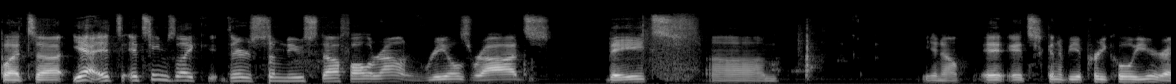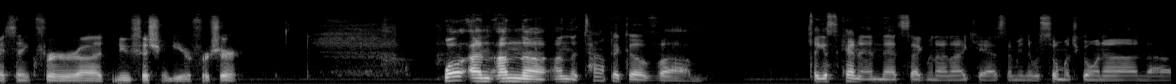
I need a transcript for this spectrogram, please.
But uh, yeah, it it seems like there's some new stuff all around: reels, rods, baits. Um, you know, it, it's going to be a pretty cool year, I think, for uh, new fishing gear for sure. Well, on on the on the topic of, um, I guess to kind of end that segment on ICAST. I mean, there was so much going on, uh,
